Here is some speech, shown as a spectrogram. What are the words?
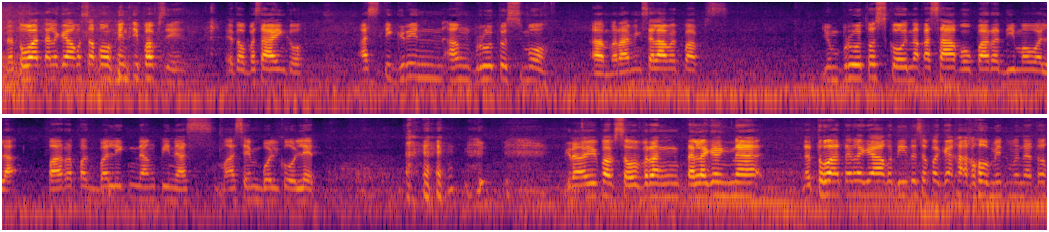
Natuwa talaga ako sa comment ni Paps eh. Ito, basahin ko. Astig rin ang Brutus mo. Ah, maraming salamat Paps. Yung Brutus ko nakasako para di mawala para pagbalik ng Pinas, ma-assemble ko ulit. Grabe Paps, sobrang talagang na natuwa talaga ako dito sa pagkaka-comment mo na to.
